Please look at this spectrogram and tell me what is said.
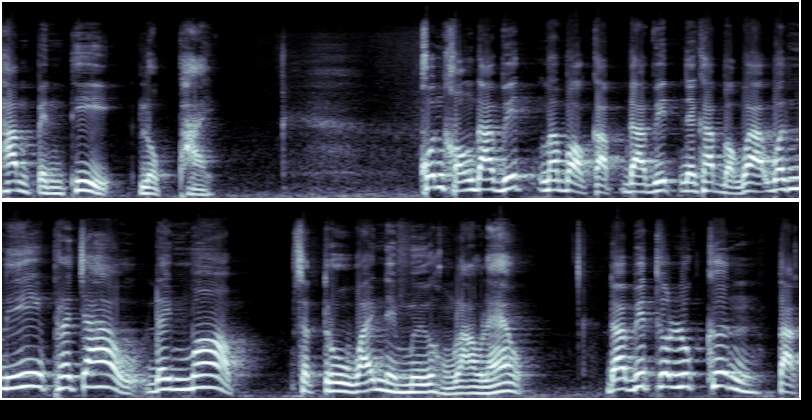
ถ้ำเป็นที่หลบภัย คนของดาวิดมาบอกกับดาวิดนะครับบอกว่าวันนี้พระเจ้าได้มอบศัตรูไว้ในมือของเราแล้ว ดาวิดก็ลุกขึ้นตัก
